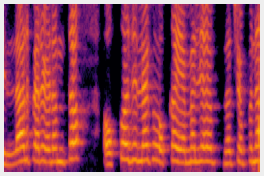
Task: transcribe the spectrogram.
జిల్లాలు పెరగడంతో ఒక్కో జిల్లాకి ఒక్క ఎమ్మెల్యే చొప్పున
